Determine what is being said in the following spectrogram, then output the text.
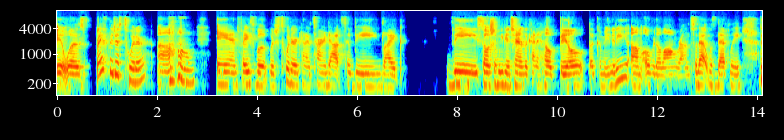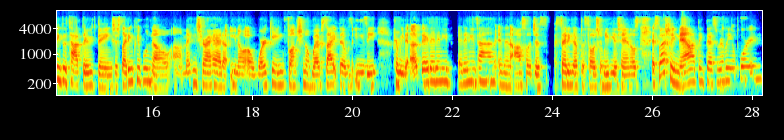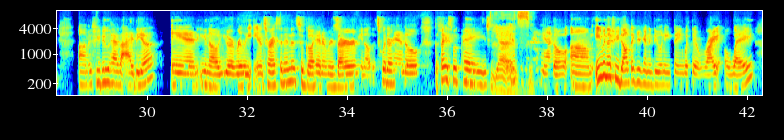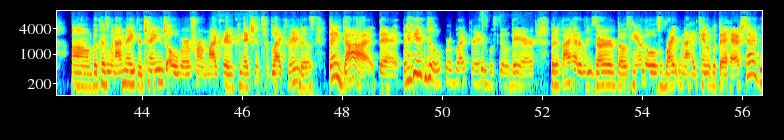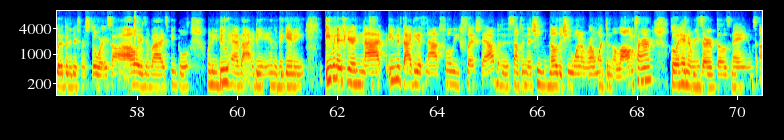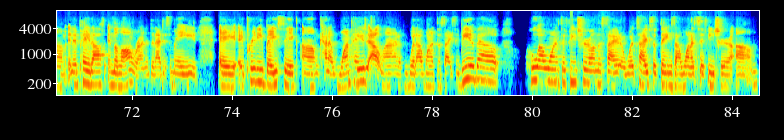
it was basically just Twitter. Um, and Facebook, which Twitter kind of turned out to be like the social media channel to kind of help build the community um, over the long run. So that was definitely, I think, the top three things: just letting people know, um, making sure I had, a, you know, a working, functional website that was easy for me to update at any at any time, and then also just setting up the social media channels. Especially now, I think that's really important. Um, if you do have an idea and you know you're really interested in it to go ahead and reserve you know the twitter handle the facebook page yes. The Instagram handle um, even if you don't think you're going to do anything with it right away um, because when I made the change over from my creative connection to Black Creatives, thank God that the handle for Black Creatives was still there. But if I had to reserve those handles right when I had came up with that hashtag, would have been a different story. So I always advise people when you do have an idea in the beginning, even if you're not, even if the idea is not fully fleshed out, but it is something that you know that you want to run with in the long term, go ahead and reserve those names. Um, and it paid off in the long run. And then I just made a, a pretty basic um, kind of one page outline of what I wanted the site to be about, who I wanted to feature on the site, or what types of things I wanted to feature um,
